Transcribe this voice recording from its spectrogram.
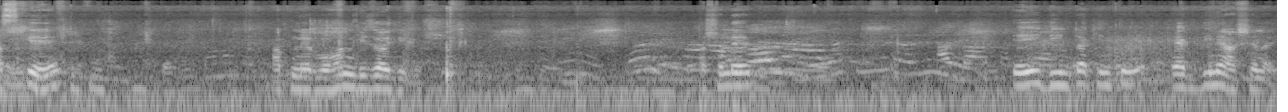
আজকে আপনার মহান বিজয় দিবস। আসলে এই দিনটা কিন্তু একদিনে আসে নাই।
